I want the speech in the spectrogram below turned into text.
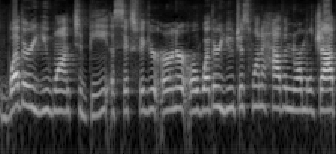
Whether you want to be a six figure earner or whether you just want to have a normal job,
